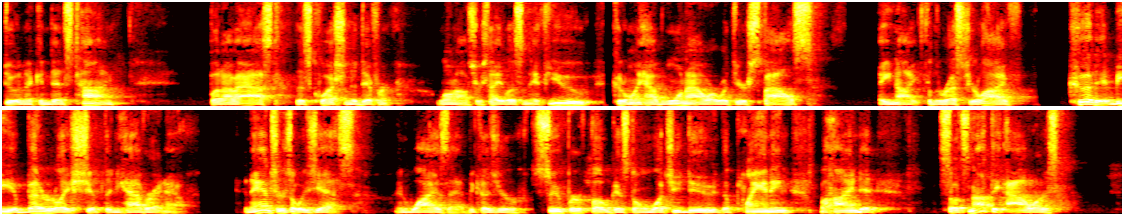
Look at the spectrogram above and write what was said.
doing a condensed time. But I've asked this question to different loan officers hey listen if you could only have one hour with your spouse a night for the rest of your life could it be a better relationship than you have right now? And the answer is always yes. And why is that? Because you're super focused on what you do the planning behind it. So it's not the hours.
